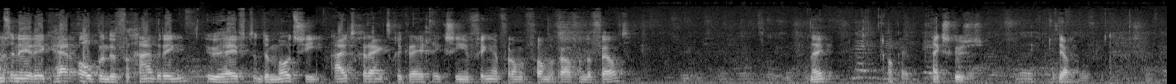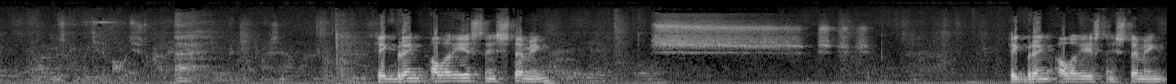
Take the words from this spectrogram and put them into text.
Dames en heren, ik heropen de vergadering. U heeft de motie uitgereikt gekregen. Ik zie een vinger van, mevrouw Van der Veld. Nee? Oké, excuses. Ja. Ik breng allereerst in stemming... Ik breng allereerst in stemming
